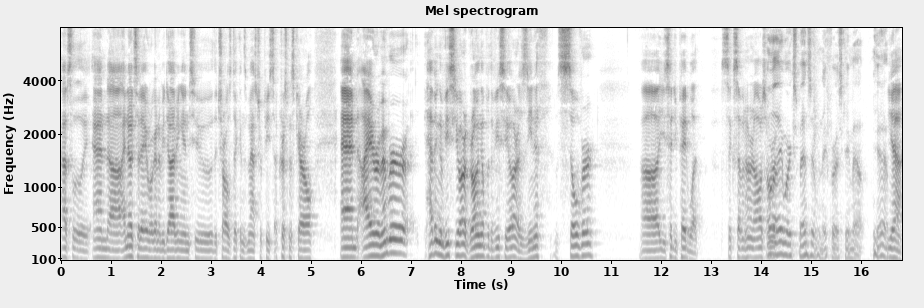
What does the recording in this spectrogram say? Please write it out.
absolutely. And uh, I know today we're going to be diving into the Charles Dickens masterpiece, A Christmas Carol. And I remember having a VCR, growing up with a VCR, a Zenith, silver. Uh, you said you paid what, six, seven hundred dollars for oh, it? they were expensive when they first came out. Yeah. Yeah,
